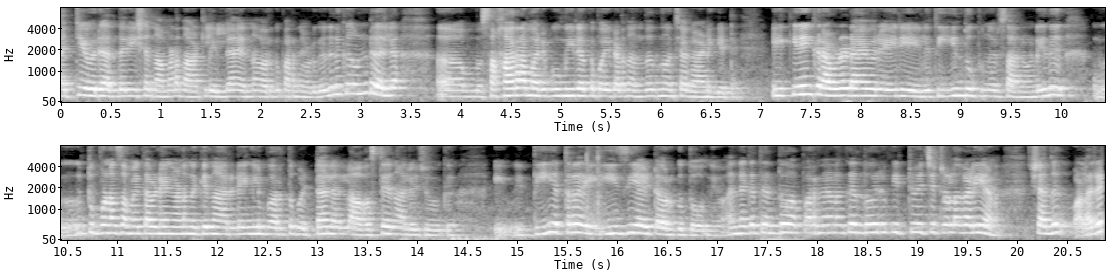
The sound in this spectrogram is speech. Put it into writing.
പറ്റിയ ഒരു അന്തരീക്ഷം നമ്മുടെ നാട്ടിലില്ല എന്ന് അവർക്ക് പറഞ്ഞു കൊടുക്കും. ഇതിനൊക്കെ ഉണ്ട് അല്ല സഹാറ മരുഭൂമിയിലൊക്കെ പോയി കിടന്ന് എന്തെന്ന് വെച്ചാൽ കാണിക്കട്ടെ. ഇത്രയും ക്രൗഡഡ് ആയ ഒരു ഏരിയയിൽ തീയും തുപ്പുന്ന ഒരു സാധനമുണ്ട്. ഇത് തുപ്പണ സമയത്ത് അവിടെ കാണാൻ നിൽക്കുന്ന ആരുടെയെങ്കിലും പുറത്ത് വിട്ടാലല്ല അവസ്ഥയെന്ന് ആലോചിച്ച് നോക്ക്. തീ എത്ര ഈസി ആയിട്ട് അവർക്ക് തോന്നിയോ? അതിനകത്ത് എന്തോ പറഞ്ഞ കണക്ക് എന്തോ ഒരു കിറ്റ് വെച്ചിട്ടുള്ള കളിയാണ്. പക്ഷെ അത് വളരെ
